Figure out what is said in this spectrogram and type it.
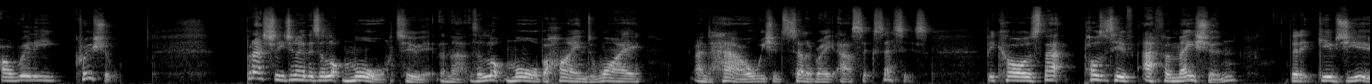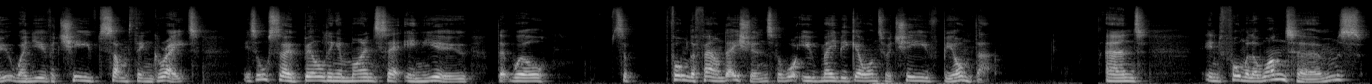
are really crucial. But actually, do you know, there's a lot more to it than that. There's a lot more behind why and how we should celebrate our successes. Because that positive affirmation that it gives you when you've achieved something great is also building a mindset in you that will form the foundations for what you maybe go on to achieve beyond that. And in Formula One terms,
